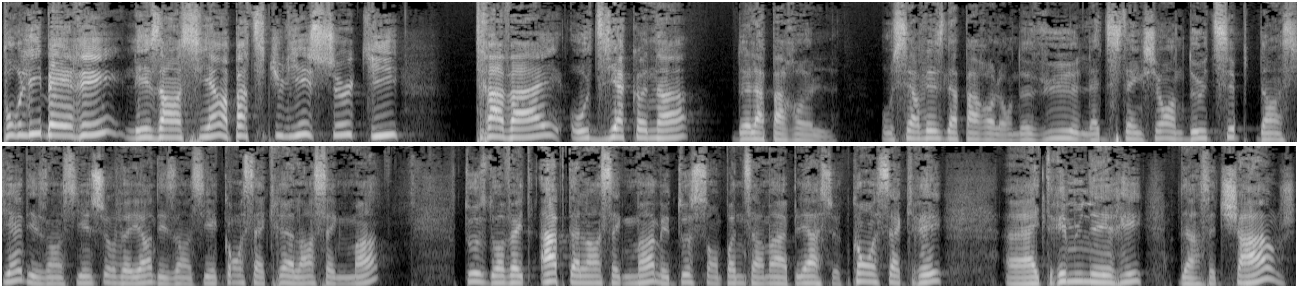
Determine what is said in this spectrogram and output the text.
pour libérer les anciens, en particulier ceux qui travaillent au diaconat de la parole, au service de la parole. On a vu la distinction entre deux types d'anciens, des anciens surveillants, des anciens consacrés à l'enseignement. Tous doivent être aptes à l'enseignement, mais tous ne sont pas nécessairement appelés à se consacrer, à être rémunérés dans cette charge.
